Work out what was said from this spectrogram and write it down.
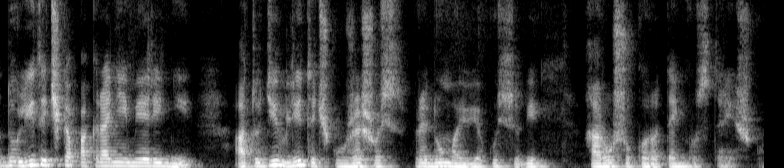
До літочка, по крайній мірі, ні. А тоді в літочку вже щось придумаю, якусь собі хорошу коротеньку стрижку.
